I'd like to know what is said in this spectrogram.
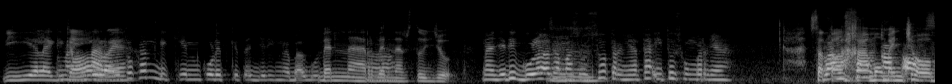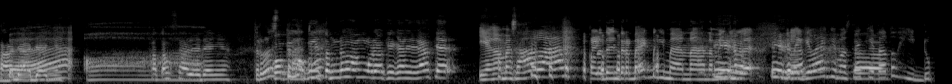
Iya lagi nah kelar gula ya. itu kan bikin kulit kita jadi nggak bagus Benar, Nah, benar setuju. nah jadi gula sama susu ternyata itu sumbernya Setelah Langsung kamu cut off mencoba, seadanya. oh. kata seadanya Terus kopi kopi hitam doang udah kayak kayak kayak Ya nggak masalah. Kalau itu yang terbaik bagaimana? Namanya Iya, juga iya. lagi-lagi maksudnya Uh. kita tuh hidup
